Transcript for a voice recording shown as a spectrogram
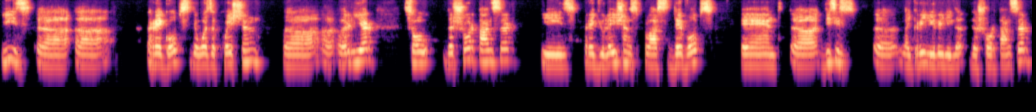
is uh, uh, RegOps? There was a question earlier. So the short answer is regulations plus DevOps. And this is like really, really the, the short answer.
